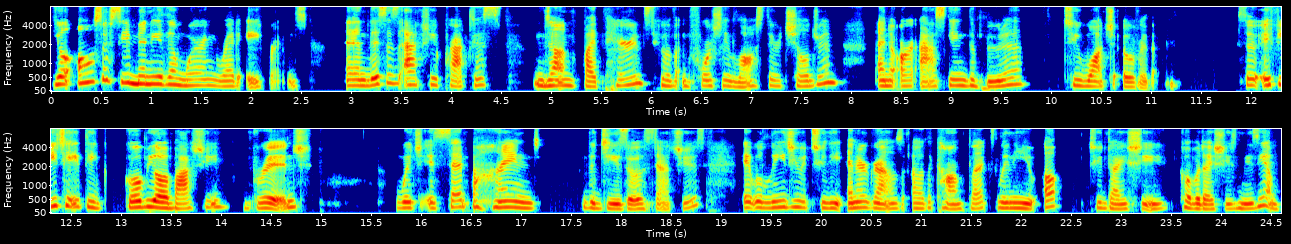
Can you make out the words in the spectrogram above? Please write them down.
You'll also see many of them wearing red aprons. And this is actually a practice done by parents who have unfortunately lost their children and are asking the Buddha to watch over them. So if you take the Gobyobashi Bridge, which is set behind the Jizo statues, it will lead you to the inner grounds of the complex, leading you up to Daishi, Kobo Daishi's museum.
